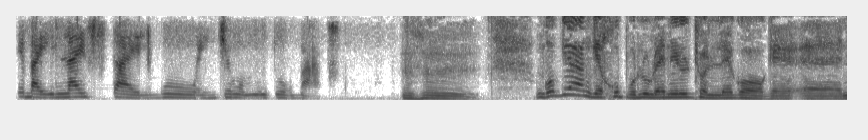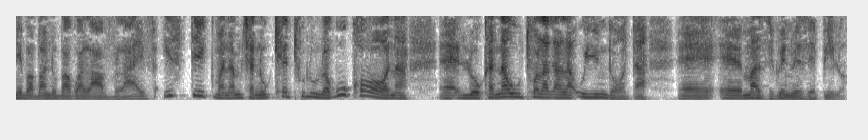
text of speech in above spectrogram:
eba yi-lifestyle kuwe njengomuntu wobaba Mhm. Ngokuya ngehubhululo enilitholileko ke eh niba abantu bakwa Love Life istigma namtjana ukukhethululwa kukhona eh lokho nawutholakala uyindoda eh emazikweni wezempilo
